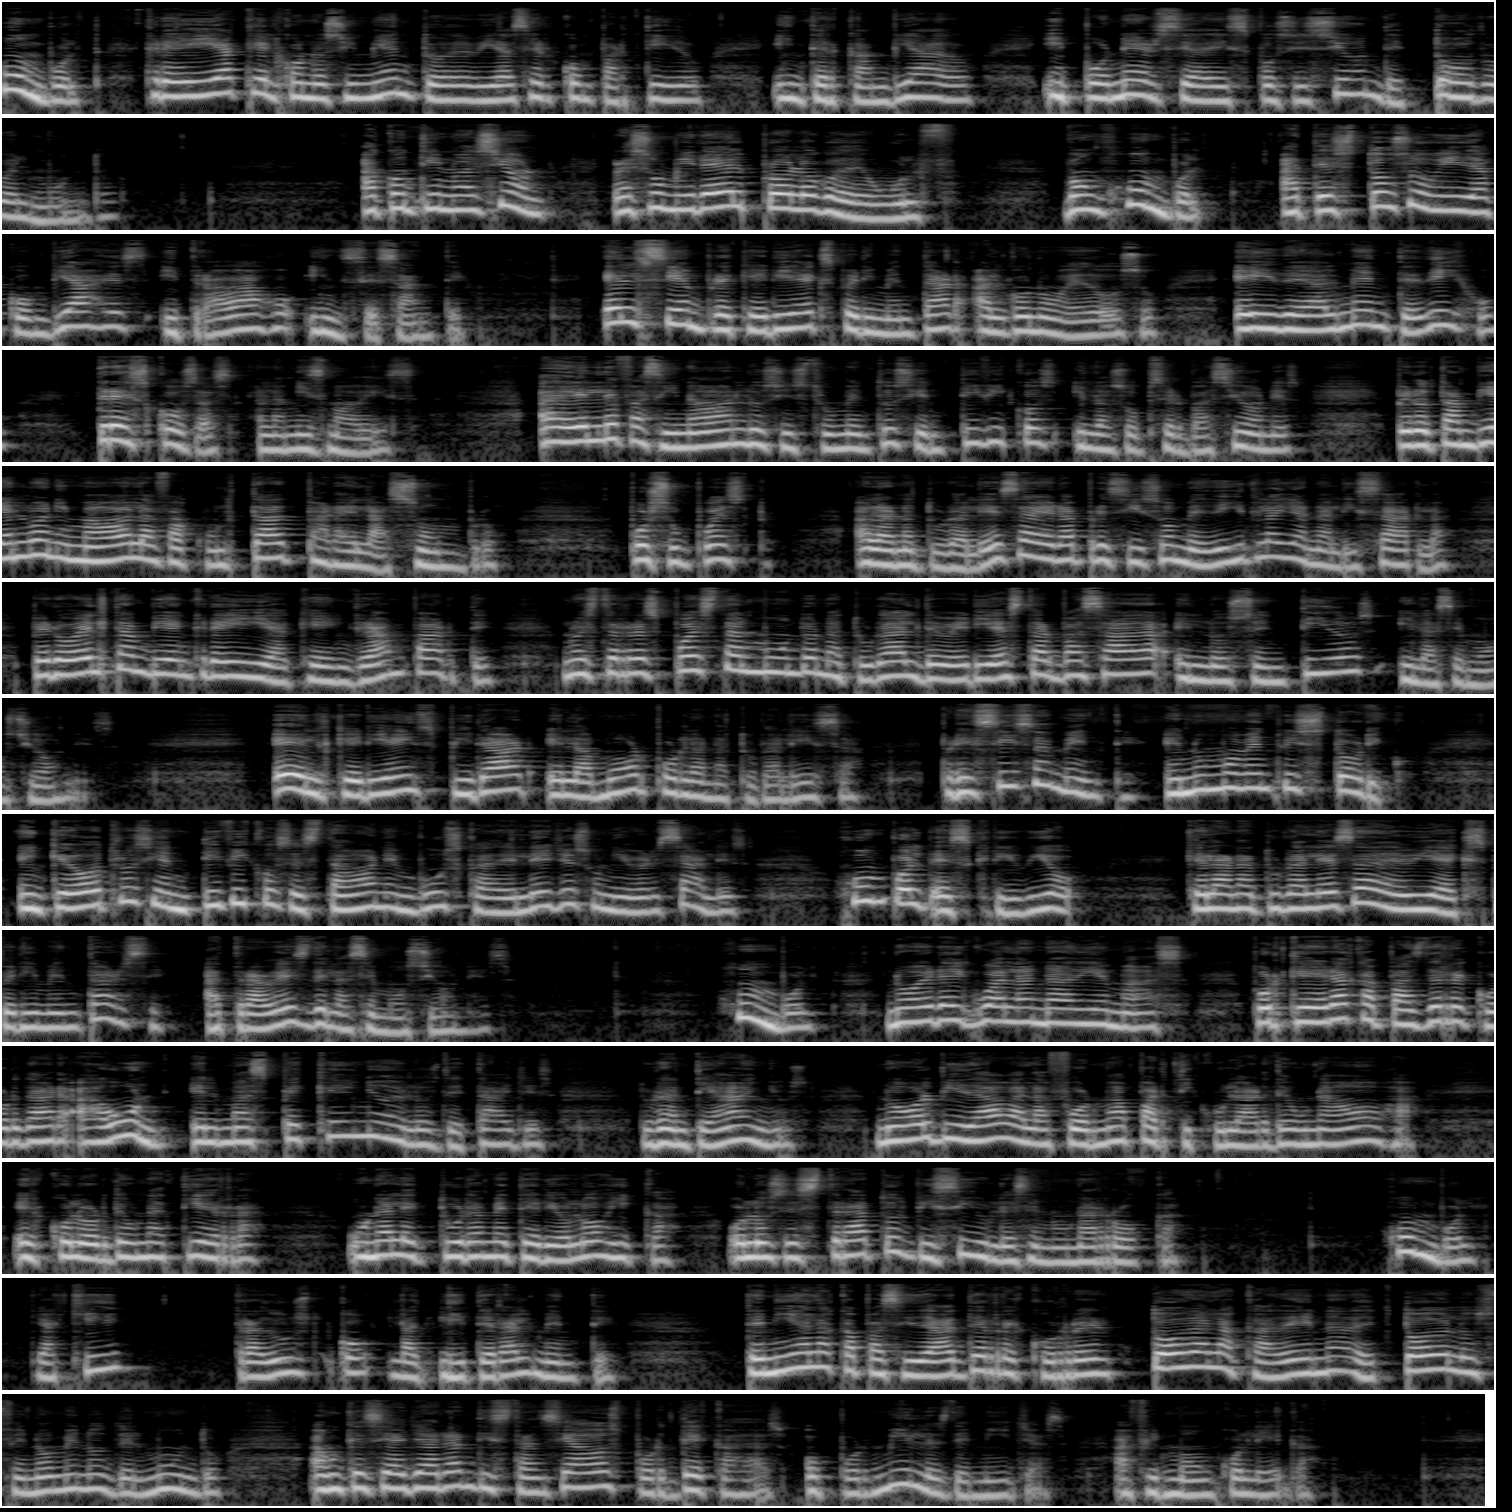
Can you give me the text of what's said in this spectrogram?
Humboldt creía que el conocimiento debía ser compartido, intercambiado y ponerse a disposición de todo el mundo. A continuación, resumiré el prólogo de Wolf. Von Humboldt atestó su vida con viajes y trabajo incesante. Él siempre quería experimentar algo novedoso e idealmente dijo tres cosas a la misma vez. A él le fascinaban los instrumentos científicos y las observaciones, pero también lo animaba la facultad para el asombro. Por supuesto, a la naturaleza era preciso medirla y analizarla, pero él también creía que en gran parte nuestra respuesta al mundo natural debería estar basada en los sentidos y las emociones. Él quería inspirar el amor por la naturaleza, precisamente en un momento histórico en que otros científicos estaban en busca de leyes universales, Humboldt escribió que la naturaleza debía experimentarse a través de las emociones. Humboldt no era igual a nadie más, porque era capaz de recordar aún el más pequeño de los detalles. Durante años no olvidaba la forma particular de una hoja, el color de una tierra, una lectura meteorológica o los estratos visibles en una roca. Humboldt, y aquí traduzco literalmente, tenía la capacidad de recorrer toda la cadena de todos los fenómenos del mundo, aunque se hallaran distanciados por décadas o por miles de millas afirmó un colega.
